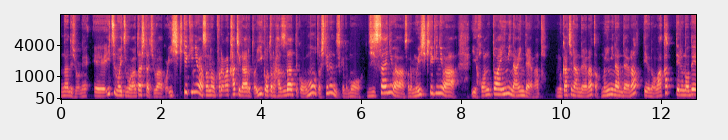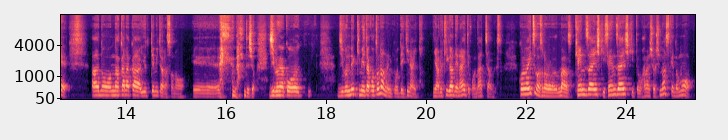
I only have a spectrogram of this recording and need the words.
なんでしょうね、えー、いつもいつも私たちはこう意識的にはそのこれは価値があると、いいことのはずだってこう思うとしてるんですけども、実際にはその無意識的には、本当は意味ないんだよなと、無価値なんだよなと、無意味なんだよなっていうのを分かってるので、あのなかなか言ってみたらその、えー、なんでしょう、自分がこう自分で決めたことなのにこうできないと、やる気が出ないってこうなっちゃうんです。これはいつもその、まあ、潜在意識、潜在意識とお話をしますけども、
